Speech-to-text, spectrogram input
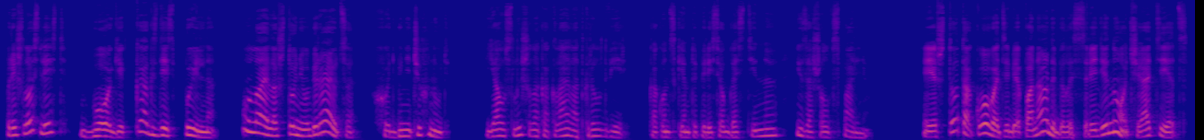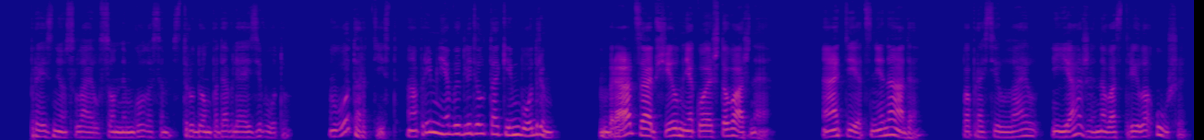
Пришлось лезть. Боги, как здесь пыльно! У Лайла что, не убираются? Хоть бы не чихнуть. Я услышала, как Лайл открыл дверь. Как он с кем-то пересек гостиную и зашел в спальню. «И что такого тебе понадобилось среди ночи, отец?» произнес Лайл сонным голосом, с трудом подавляя зевоту. Вот артист, а при мне выглядел таким бодрым. Брат сообщил мне кое-что важное. Отец, не надо, попросил Лайл, я же навострила уши.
